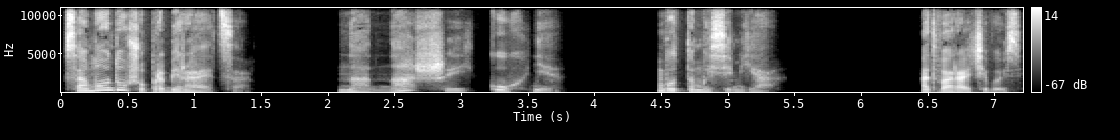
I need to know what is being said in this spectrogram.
В самую душу пробирается. На нашей кухне. Будто мы семья. Отворачиваюсь,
